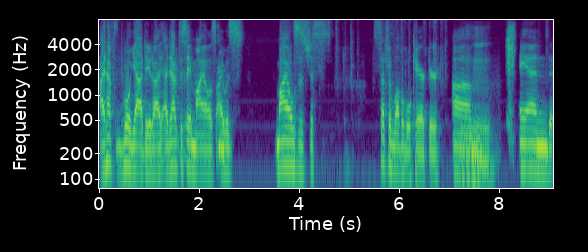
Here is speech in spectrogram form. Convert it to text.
I'd have to well yeah dude I'd have to say Miles I was Miles is just such a lovable character um Mhm. and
